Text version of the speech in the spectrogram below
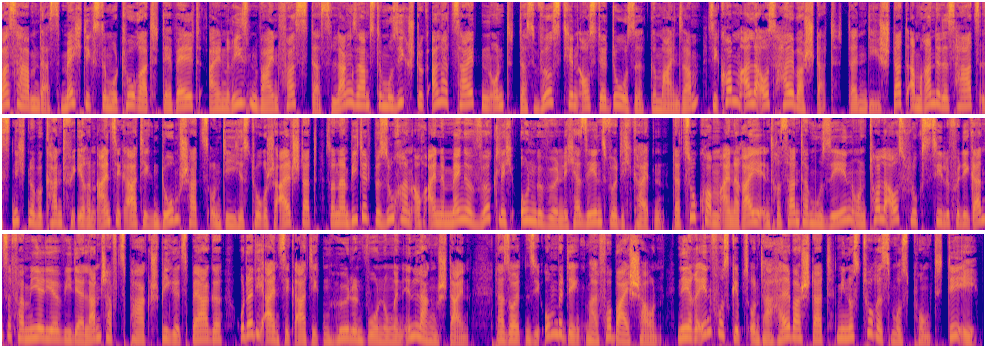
Was haben das mächtigste Motorrad der Welt, ein Riesenweinfass, das langsamste Musikstück aller Zeiten und das Würstchen aus der Dose gemeinsam? Sie kommen alle aus Halberstadt, denn die Stadt am Rande des Harz ist nicht nur bekannt für ihren einzigartigen Domschatz und die historische Altstadt, sondern bietet Besuchern auch eine Menge wirklich ungewöhnlicher Sehenswürdigkeiten. Dazu kommen eine Reihe interessanter Museen und tolle Ausflugsziele für die ganze Familie wie der Landschaftspark Spiegelsberge oder die einzigartigen Höhlenwohnungen in Langenstein. Da sollten Sie unbedingt mal vorbeischauen. Nähere Infos gibt's unter halberstadt-tourismus.de.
